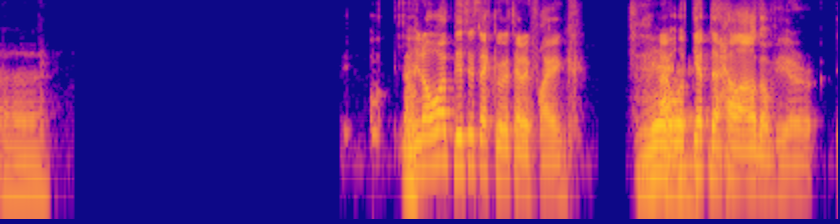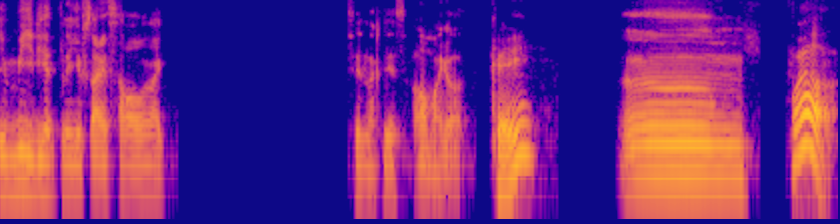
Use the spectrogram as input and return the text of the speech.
Uh, You know what? This is actually terrifying. yeah. I would get the hell out of here immediately if I saw like scene like this. Oh my god. Okay. Um. Well,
